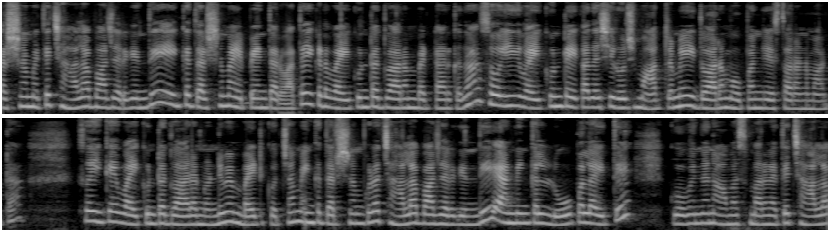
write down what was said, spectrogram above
దర్శనం అయితే చాలా బాగా జరిగింది. ఇంకా దర్శనం అయిపోయిన తర్వాత ఇక్కడ వైకుంఠ ద్వారం పెట్టారు కదా. సో ఈ వైకుంఠ ఏకాదశి రోజు మాత్రమే ఈ ద్వారం ఓపెన్ చేస్తారనమాట సో ఇంకా ఈ వైకుంఠ ద్వారం నుండి మేము బయటకు వచ్చాం. ఇంకా దర్శనం కూడా చాలా బాగా జరిగింది. అండ్ ఇంకా లోపల అయితే గోవింద నామస్మరణ అయితే చాలా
